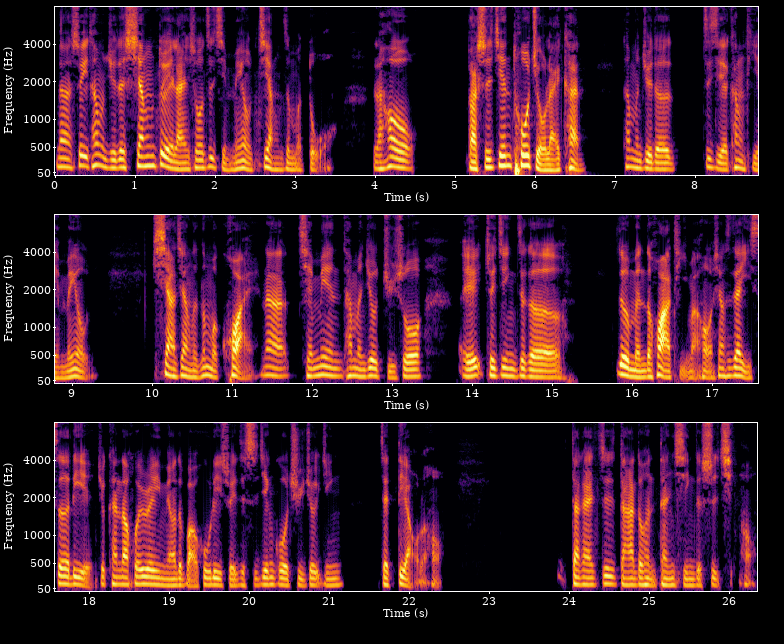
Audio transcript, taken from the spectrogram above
那所以他们觉得相对来说自己没有降这么多，然后把时间拖久来看，他们觉得自己的抗体也没有下降的那么快。那前面他们就举说，诶，最近这个。热门的话题嘛，吼，像是在以色列就看到辉瑞疫苗的保护力随着时间过去就已经在掉了，吼，大概这是大家都很担心的事情，吼。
